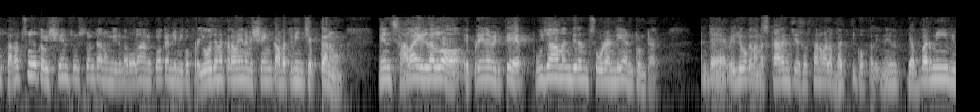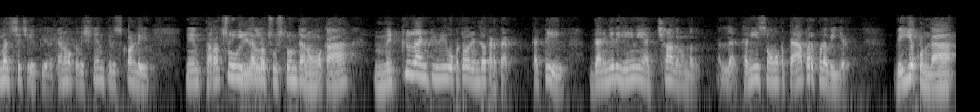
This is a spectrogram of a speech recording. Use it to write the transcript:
తరచూ ఒక విషయం చూస్తుంటాను. మీరు మరోలా అనుకోకండి. మీకు ప్రయోజనకరమైన విషయం కాబట్టి నేను చెప్తాను. నేను చాలా ఇళ్ళలో ఎప్పుడైనా వెడితే పూజా మందిరం చూడండి అంటుంటారు. అంటే వెళ్ళి ఒక నమస్కారం చేసి వస్తాను. వాళ్ళ భక్తి గొప్పది. నేను ఎవరిని విమర్శ చేయట్లేదు. కానీ ఒక విషయం తెలుసుకోండి. నేను తరచూ ఇళ్ళలో చూస్తూ ఉంటాను. ఒక మెట్లు లాంటివి ఒకటో రెండో కడతారు. కట్టి దాని మీద ఏమీ ఆచ్ఛాదన ఉండదు. కనీసం ఒక పేపర్ కూడా వెయ్యరు. వెయ్యకుండా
